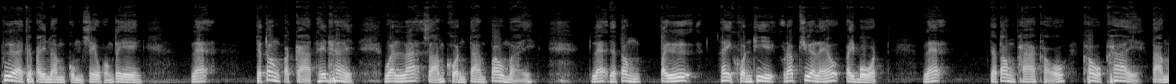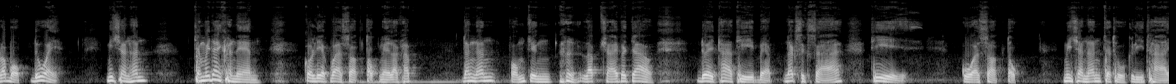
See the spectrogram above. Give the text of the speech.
เพื่อจะไปนำกลุ่มเซลล์ของตัวเอง และจะต้องประกาศให้ได้วันละสามคนตามเป้าหมาย และจะต้องตื้อให้คนที่รับเชื่อแล้วไปโบสถ์และจะต้องพาเขาเข้าค่ายตามระบบด้วยมิฉะนั้น จะไม่ได้คะแนน ก็เรียกว่าสอบตกเลยละครับ ดังนั้นผมจึงรับใช้พระเจ้าด้วยท่าทีแบบนักศึกษาที่กลัวสอบตกมิฉะนั้นจะถูกรีทาย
